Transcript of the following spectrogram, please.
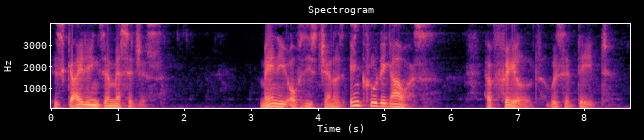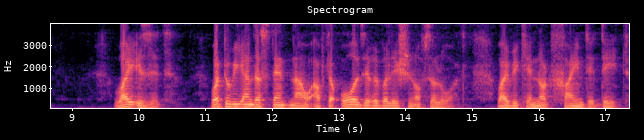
is guiding the messages Many of these channels, including ours, have failed with a date. Why is it? What do we understand now after all the revelation of the Lord? Why we cannot find a date?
